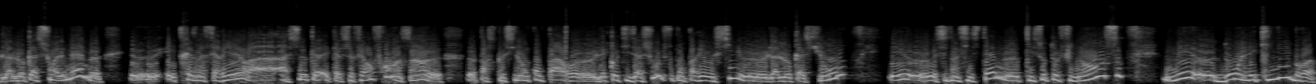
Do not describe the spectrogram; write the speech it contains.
l'allocation elle-même est très inférieure à, ce qu'elle se fait en France. Hein, parce que si l'on compare les cotisations, il faut comparer aussi l'allocation. Et c'est un système qui s'autofinance, mais dont l'équilibre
